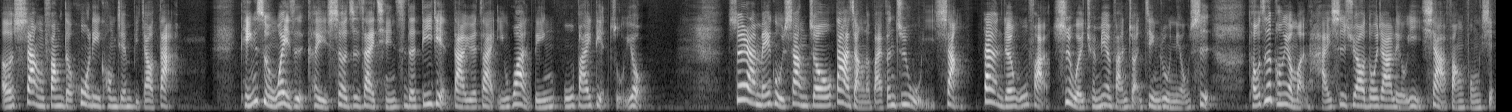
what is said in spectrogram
而上方的获利空间比较大，停损位置可以设置在前一次的低点，大约在一万零五百点左右。虽然美股上周大涨了百分之五以上，但仍无法视为全面反转进入牛市。投资朋友们还是需要多加留意下方风险。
